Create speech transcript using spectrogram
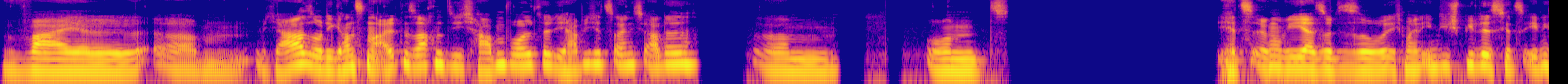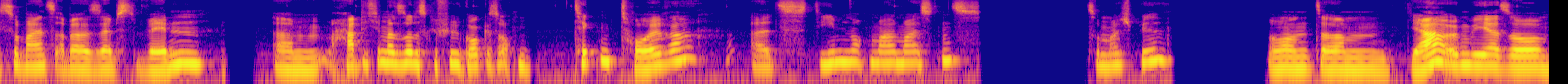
Weil, ähm, ja, so die ganzen alten Sachen, die ich haben wollte, die habe ich jetzt eigentlich alle. Ähm, und jetzt irgendwie, also so, ich meine, Indie-Spiele ist jetzt eh nicht so meins, aber selbst wenn, ähm, hatte ich immer so das Gefühl, GOG ist auch ein Ticken teurer als Steam nochmal meistens. Zum Beispiel. Und ähm, ja, irgendwie also,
